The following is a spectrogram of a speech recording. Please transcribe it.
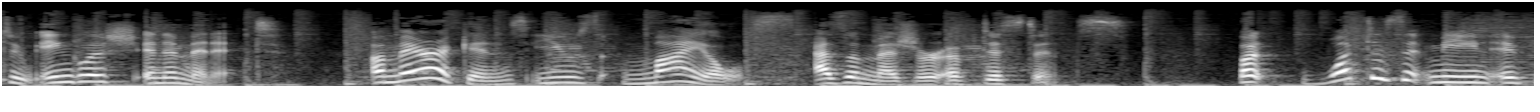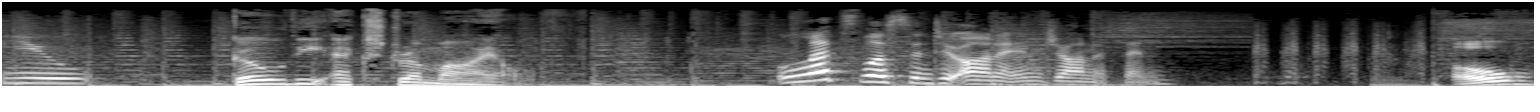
to English in a Minute. Americans use miles as a measure of distance. But what does it mean if you. Go the extra mile. Let's listen to Anna and Jonathan. Oh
